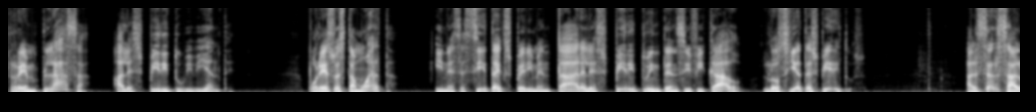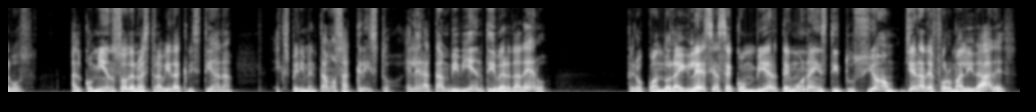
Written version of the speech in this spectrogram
reemplaza al espíritu viviente. Por eso está muerta y necesita experimentar el espíritu intensificado, los siete espíritus. Al ser salvos, al comienzo de nuestra vida cristiana, experimentamos a Cristo. Él era tan viviente y verdadero. Pero cuando la iglesia se convierte en una institución llena de formalidades,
